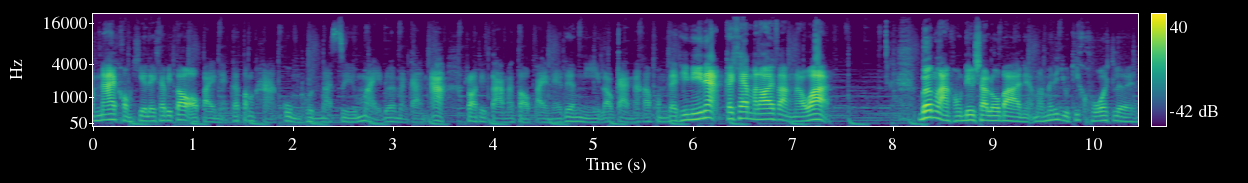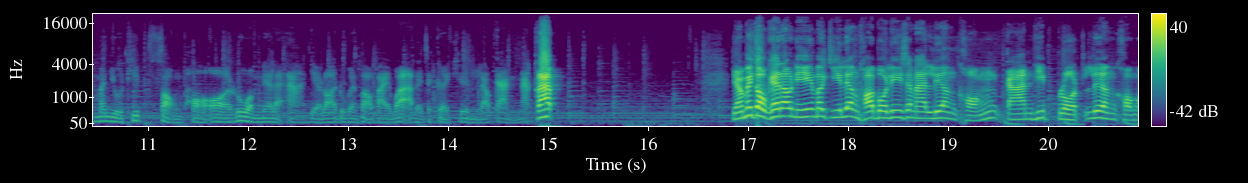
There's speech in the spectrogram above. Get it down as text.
อำนาจของเคียร์เลคาปิตอลออกไปเนี่ยก็ต้องหากลุ่มทุนมาซื้อใหม่ด้วยเหมือนกันอะรอติดตามมาต่อไปในเรื่องนี้แล้วกันนะครับผมแต่ทีนี้เนี่ยก็แค่มาเล่าให้ฟังนะว่าเบื้องหลังของดิวชาโลบาเนี่ยมันไม่ได้อยู่ที่โค้ชเลย มันอยู่ที่ 2 พออร่วมเนี่ยแหละอะเดี๋ยวรอดูกันต่อไปว่าอะไรจะเกิดขึ้นแล้วกันนะครับ ยังไม่จบแค่เท่านี้เมื่อกี้เรื่องทอตโบลี่ใช่ไหมเรื่องของการที่ปลดเรื่องของ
